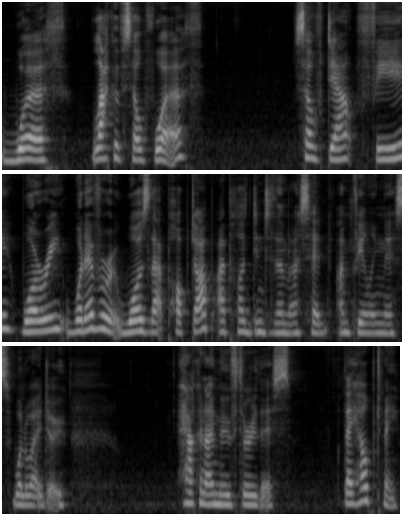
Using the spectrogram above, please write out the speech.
worth, lack of self worth, self doubt, fear, worry, whatever it was that popped up, I plugged into them and I said, I'm feeling this. What do I do? How can I move through this? They helped me.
